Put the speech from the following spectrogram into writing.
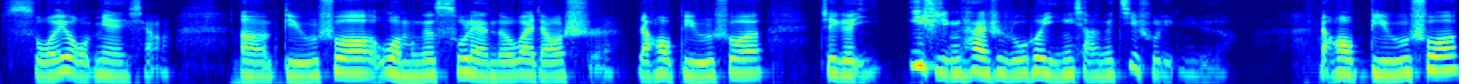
所有面向。嗯、比如说我们跟苏联的外交史，然后比如说这个意识形态是如何影响一个技术领域的，然后比如说，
